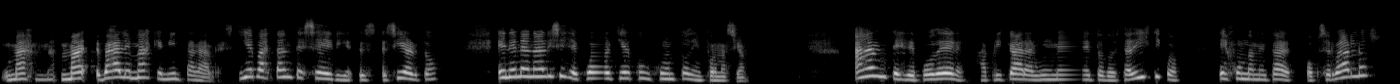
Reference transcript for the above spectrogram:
más, vale más que mil palabras. Y es bastante serio, es, cierto, en el análisis de cualquier conjunto de información. Antes de poder aplicar algún método estadístico, es fundamental observarlos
